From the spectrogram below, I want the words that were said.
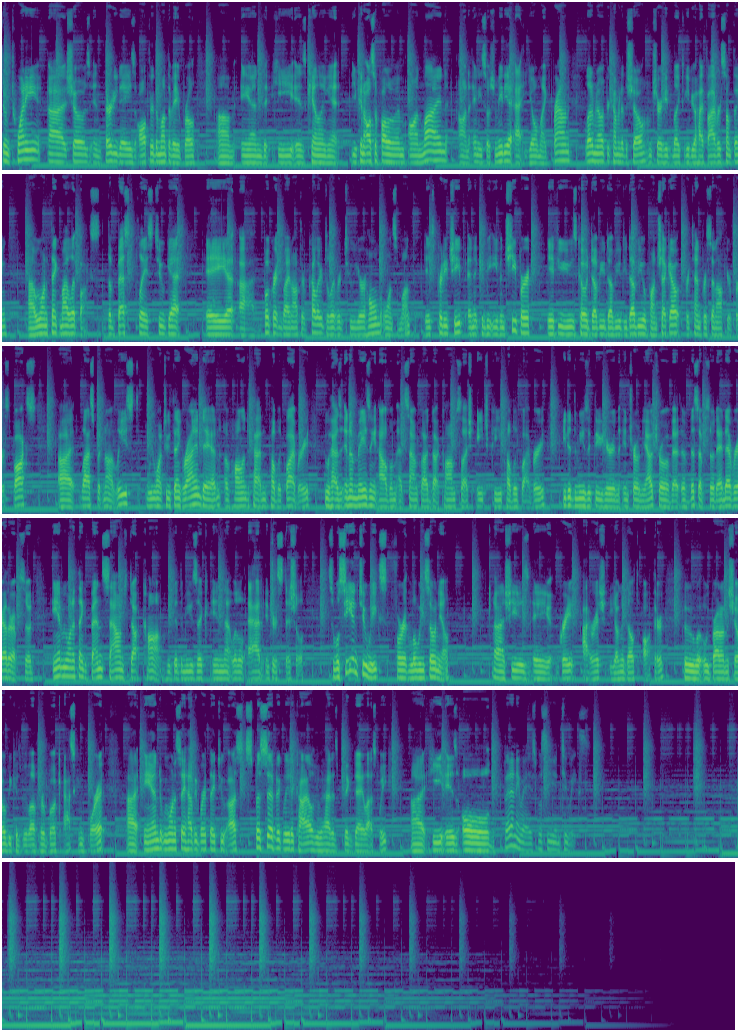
Doing 20 uh, shows in 30 days all through the month of April, um, and he is killing it. You can also follow him online on any social media at Yo Mike Brown. Let him know if you're coming to the show. I'm sure he'd like to give you a high five or something. Uh, we want to thank My Lit Box, the best place to get a uh, book written by an author of color delivered to your home once a month. It's pretty cheap, and it can be even cheaper if you use code WWDW upon checkout for 10% off your first box. Uh, last but not least, we want to thank Ryan Dan of Holland Patent Public Library, who has an amazing album at soundcloud.com slash HP Public Library. He did the music that you hear in the intro and the outro of, it, of this episode and every other episode. And we want to thank bensound.com, who did the music in that little ad interstitial. So we'll see you in two weeks for Louise O'Neill. Uh, she is a great Irish young adult author who we brought on the show because we love her book, Asking for It. Uh, and we want to say happy birthday to us, specifically to Kyle, who had his big day last week. Uh, he is old. But, anyways, we'll see you in two weeks.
